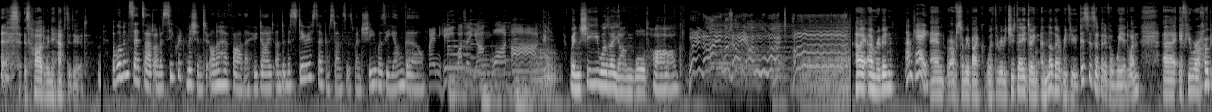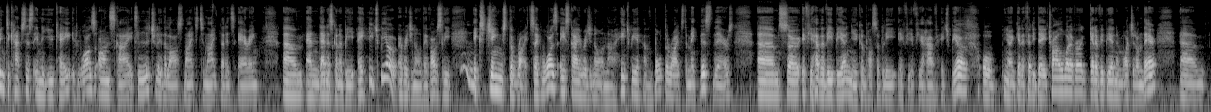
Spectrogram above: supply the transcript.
It's, it's hard when you have to do it. A woman sets out on a secret mission to honor her father, who died under mysterious circumstances when she was a young girl. when he was a young warthog. When she was a young warthog. When I was a young warthog. Hi, I'm Ruben. I'm Kay. And obviously, we're back with Ruby Tuesday doing another review. This is a bit of a weird one. Uh, if you were hoping to catch this in the UK, it was on Sky. It's literally the last night tonight that it's airing. Um, and then it's going to be a HBO original. They've obviously exchanged the rights. So it was a Sky original, and now HBO have bought the rights to make this theirs. Um, so if you have a VPN, you can possibly, if, if you have HBO or you know get a 30 day trial or whatever, get a VPN and watch it on there. Um,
